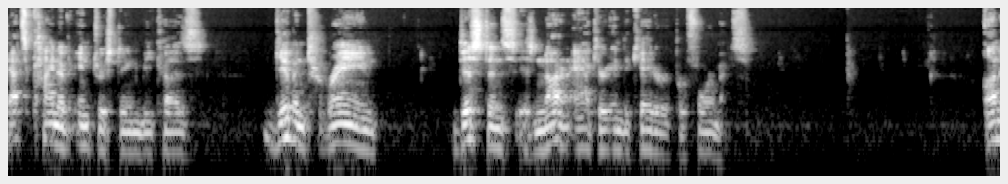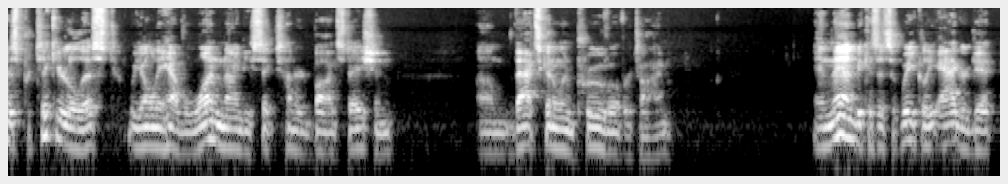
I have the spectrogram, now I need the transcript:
That's kind of interesting because given terrain, distance is not an accurate indicator of performance. On this particular list, we only have one 9600 baud station. Um, that's going to improve over time. And then, because it's a weekly aggregate,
